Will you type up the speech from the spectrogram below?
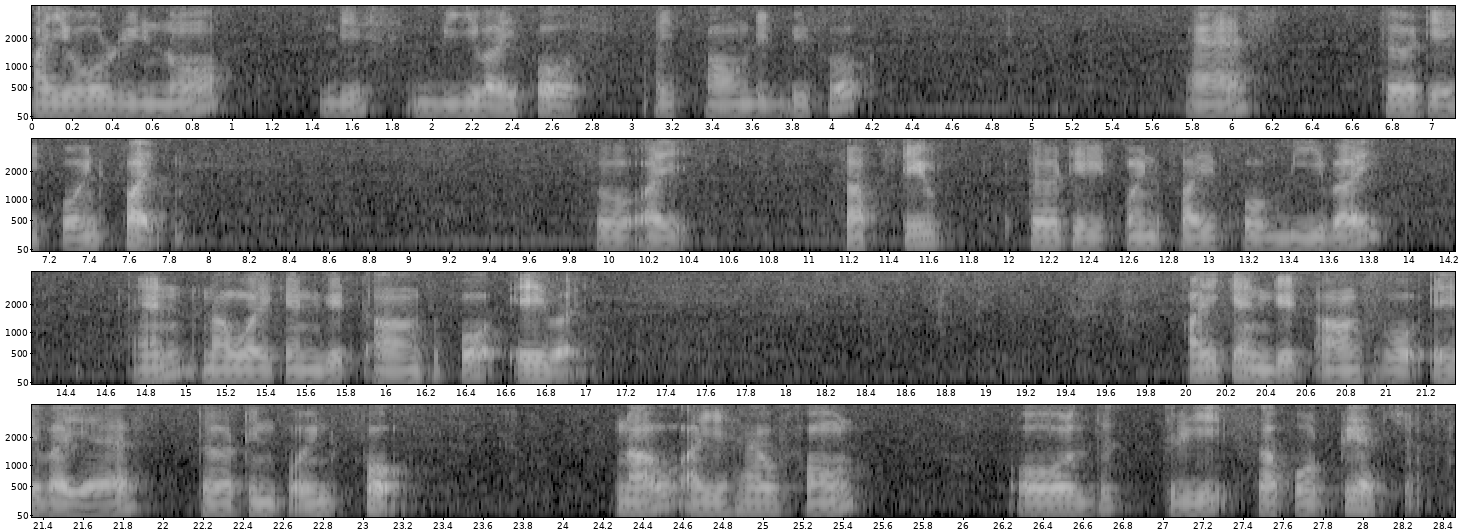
I already know this b by force I found it before as 38.5 so I substitute 38.5 for b by and now I can get answer for AY I can get answer for AY as 13.4 now I have found all the three support reactions.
